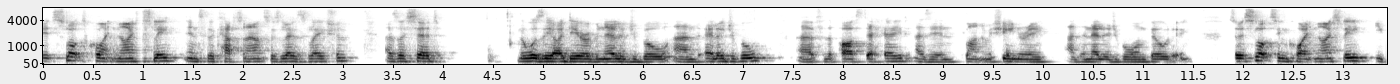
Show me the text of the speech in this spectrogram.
it slots quite nicely into the capital allowances legislation. As I said, there was the idea of ineligible and eligible uh, for the past decade, as in plant and machinery and ineligible on building. So it slots in quite nicely. You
